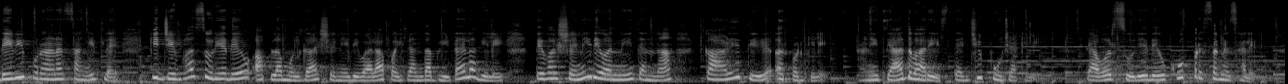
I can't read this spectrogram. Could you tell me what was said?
देवी पुराणात सांगितलंय की जेव्हा सूर्यदेव आपला मुलगा शनिदेवाला पहिल्यांदा भेटायला गेले तेव्हा शनिदेवांनी त्यांना काळे तीळ अर्पण केले आणि त्याद्वारेच त्यांची पूजा केली. त्यावर सूर्यदेव खूप प्रसन्न झाले.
